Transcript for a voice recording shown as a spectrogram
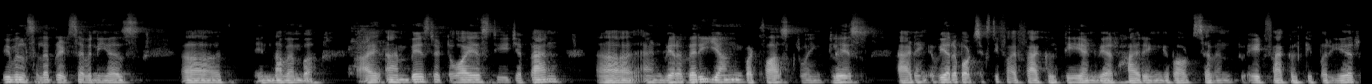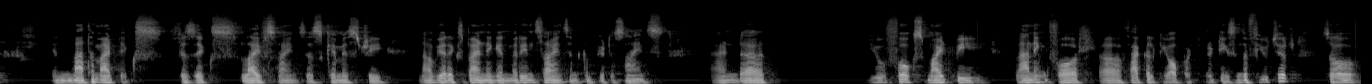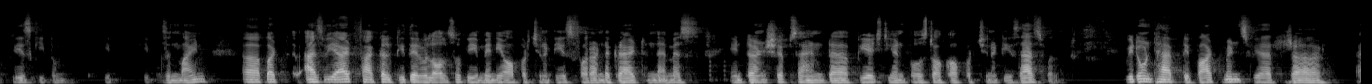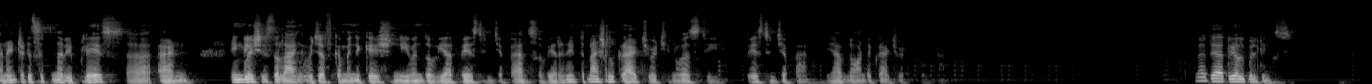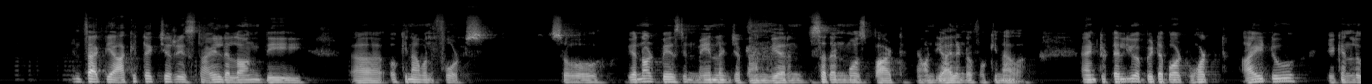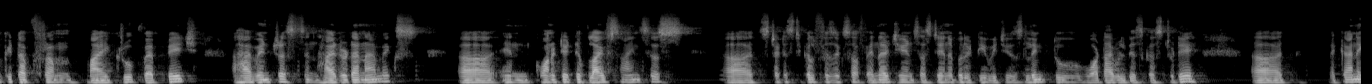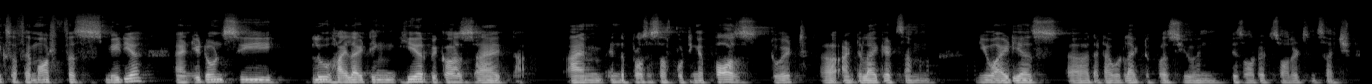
we will celebrate seven years uh, in November. I am based at OIST, Japan, uh, and we are a very young but fast growing place. Adding, we are about 65 faculty and we are hiring about seven to eight faculty per year in mathematics, physics, life sciences, chemistry, now we are expanding in marine science and computer science. And uh, you folks might be planning for uh, faculty opportunities in the future. So please keep, them, keep, keep us in mind. Uh, but as we add faculty, there will also be many opportunities for undergrad and MS internships and uh, PhD and postdoc opportunities as well. We don't have departments. We are uh, an interdisciplinary place uh, and English is the language of communication, even though we are based in Japan. So we are an international graduate university based in Japan. We have no undergraduate program. No, they are real buildings. In fact, the architecture is styled along the uh, Okinawan forts. So we are not based in mainland Japan. We are in the southernmost part on the island of Okinawa. And to tell you a bit about what I do, you can look it up from my group webpage. I have interests in hydrodynamics, in quantitative life sciences, uh, statistical physics of energy and sustainability, which is linked to what I will discuss today, uh, mechanics of amorphous media, and you don't see blue highlighting here because I, I'm in the process of putting a pause to it uh, until I get some new ideas uh, that I would like to pursue in disordered solids and such.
